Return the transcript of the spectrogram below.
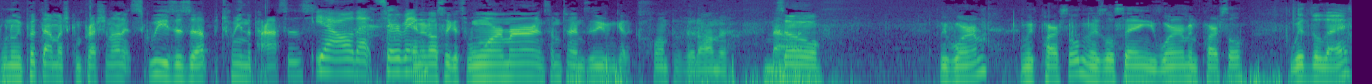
when we put that much compression on it, it squeezes up between the passes. Yeah, all that serving. And it also gets warmer, and sometimes you even get a clump of it on the mallet. So we've wormed and we've parceled, and there's a little saying you worm and parcel with the lay.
